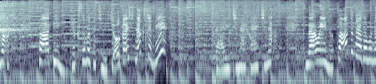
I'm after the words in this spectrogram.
なたの仲間パーティーのお客様たちに紹介しなくちゃね。大事な大事な。マリーのパートナーだもの。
